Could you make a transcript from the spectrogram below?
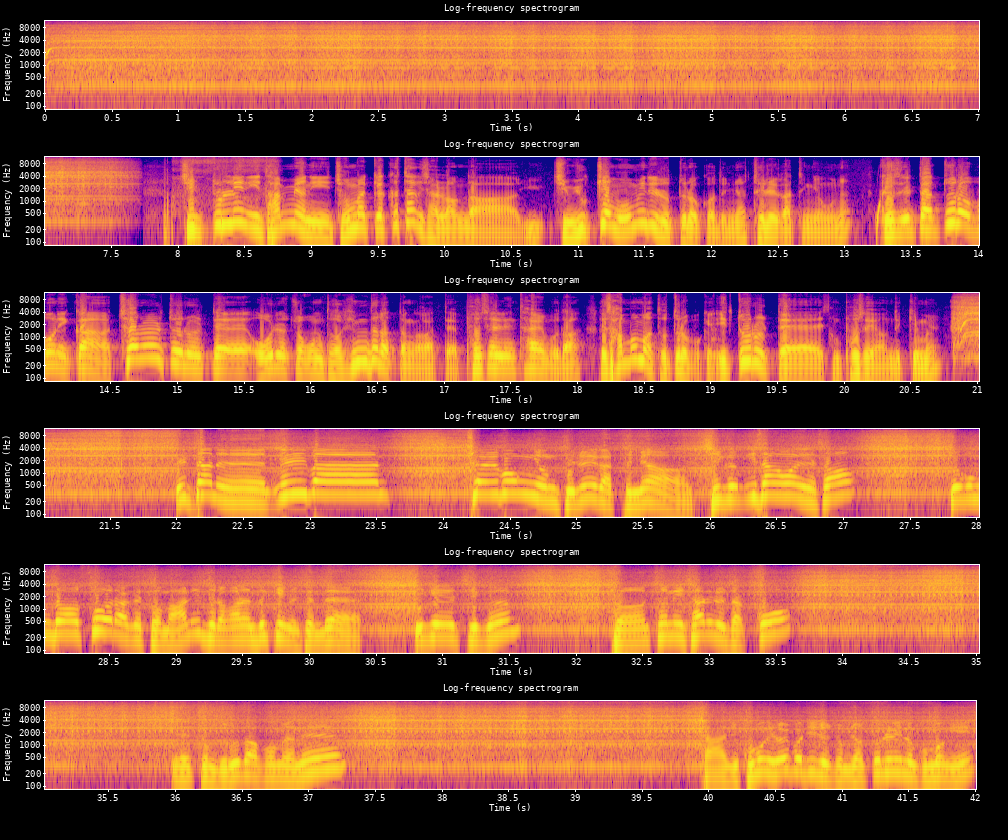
지금 뚫린 이 단면이 정말 깨끗하게 잘 나온다. 유- 지금 6.5mm로 뚫었거든요. 드릴 같은 경우는. 그래서 일단 뚫어보니까 철을 뚫을 때 오히려 조금 더 힘들었던 것 같아. 포셀린 타일보다. 그래서 한 번만 더 뚫어볼게요. 이 뚫을 때 보세요. 느낌을. 일단은 일반 철공용 드릴 같으면 지금 이 상황에서 조금 더 수월하게 더 많이 들어가는 느낌일 텐데 이게 지금 천천히 자리를 잡고 이렇게 좀 누르다 보면은 자 이제 구멍이 넓어지죠? 점점 뚫리는 구멍이.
